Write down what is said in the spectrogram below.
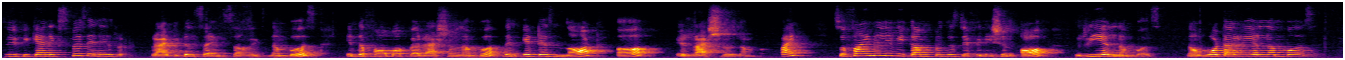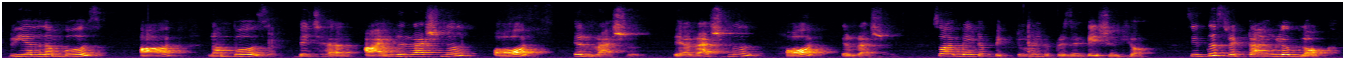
So if you can express any radical sign uh, numbers in the form of a rational number, then it is not a irrational number. Fine. So finally, we come to this definition of real numbers. Now, what are real numbers? Real numbers are numbers which are either rational or irrational. They are rational or irrational. So I made a pictorial representation here. See this rectangular block,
